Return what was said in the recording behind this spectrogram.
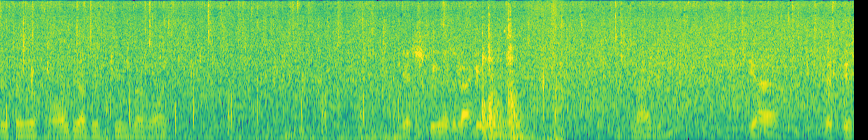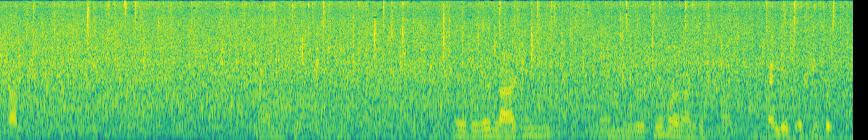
because of all the other streams I watched. Your stream is lagging. It's lagging. Yeah, that is not. Wait, is it lagging on YouTube or on Discord? Yeah, YouTube, YouTube.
